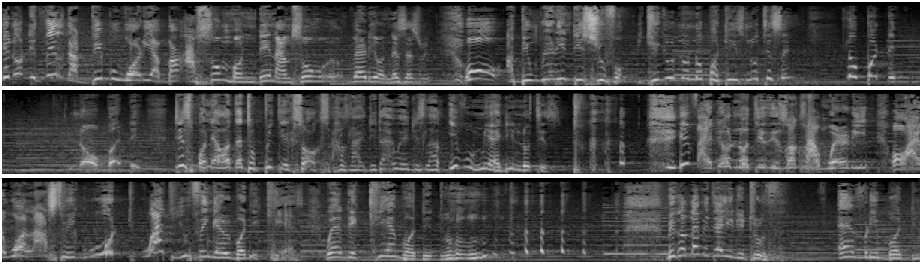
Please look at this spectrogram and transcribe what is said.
You know, the things that people worry about are so mundane and so very unnecessary. Oh, I've been wearing this shoe for. Do you know nobody is noticing? Nobody. Nobody. This morning I wanted to put a socks. I was like, did I wear this last? Even me, I didn't notice. if I don't notice the socks I'm wearing or I wore last week, what, why do you think everybody cares? Well, they care, but they don't. because let me tell you the truth. Everybody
